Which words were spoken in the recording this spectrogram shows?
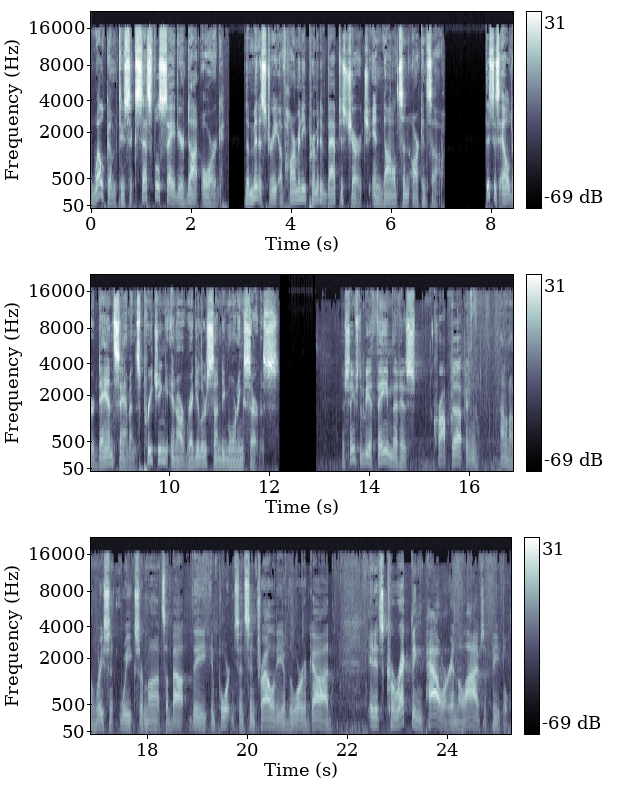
Welcome to SuccessfulSavior.org, the ministry of Harmony Primitive Baptist Church in Donaldson, Arkansas. This is Elder Dan Salmons preaching in our regular Sunday morning service. There seems to be a theme that has cropped up in, I don't know, recent weeks or months about the importance and centrality of the Word of God and its correcting power in the lives of people.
